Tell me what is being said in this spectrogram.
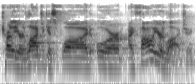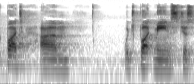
Charlie, your logic is flawed, or I follow your logic, but, um, which but means just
